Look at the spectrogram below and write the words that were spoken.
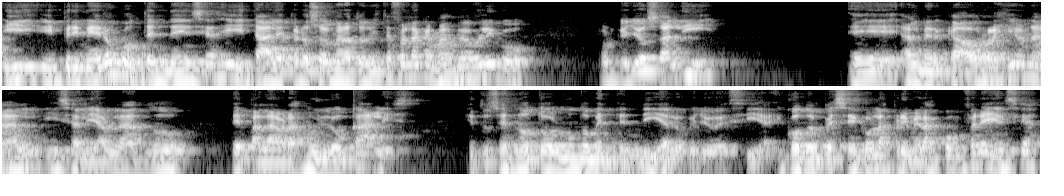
y, y, primero con tendencias digitales, pero Soy Maratonista fue la que más me obligó, porque yo salí eh, al mercado regional y salía hablando de palabras muy locales. Entonces no todo el mundo me entendía lo que yo decía. Y cuando empecé con las primeras conferencias,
